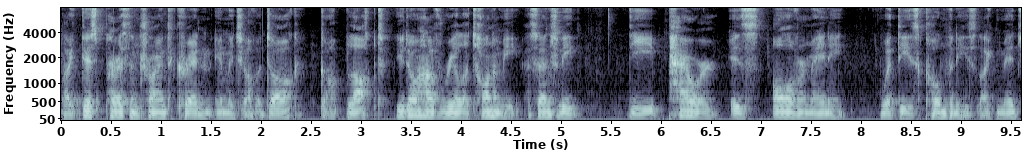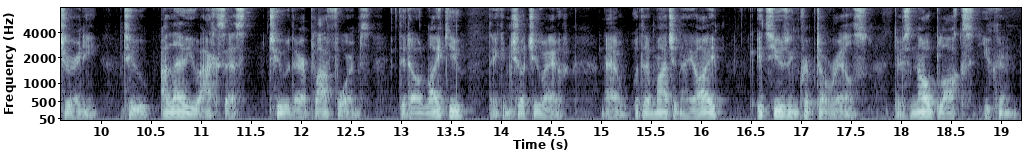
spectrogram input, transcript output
Like this person trying to create an image of a dog got blocked. You don't have real autonomy. Essentially, the power is all remaining with these companies like Midjourney to allow you access to their platforms. If they don't like you, they can shut you out. Now, with Imagine AI, it's using crypto rails. There's no blocks. You can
